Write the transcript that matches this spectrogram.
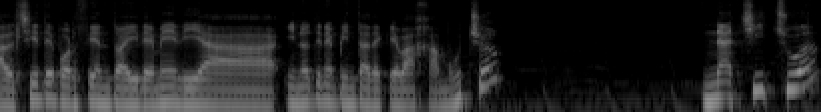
Al 7% ahí de media y no tiene pinta de que baja mucho. Nachichua,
